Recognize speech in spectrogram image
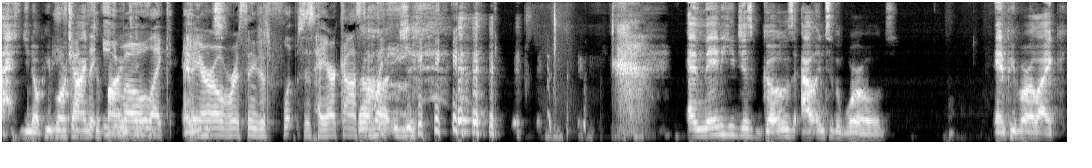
You know, people He's are trying to find emo him. like And hair over his thing, just flips his hair constantly. Uh-huh. and then he just goes out into the world, and people are like,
